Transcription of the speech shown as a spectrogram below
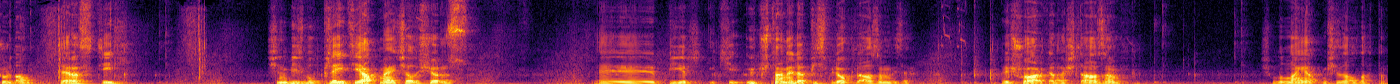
Şuradan Terra Steel. Şimdi biz bu plate'i yapmaya çalışıyoruz. Ee, 1, 2, 3 tane lapis blok lazım bize. Ve şu arkadaş lazım. Şimdi bundan yapmışız Allah'tan.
